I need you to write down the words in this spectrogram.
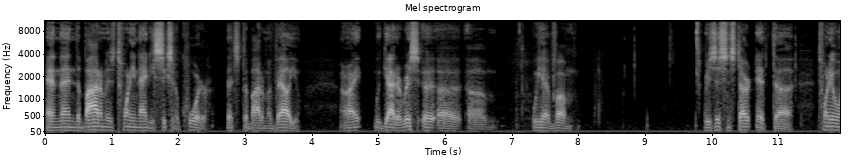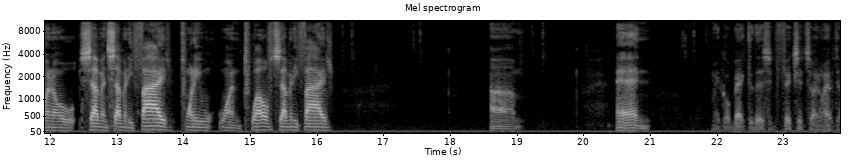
And then the bottom is 2096 and a quarter. That's the bottom of value. All right. We got a risk. Uh, uh, um, we have um, resistance start at uh, 2107.75, 2112.75. Um, and let me go back to this and fix it so I don't have to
